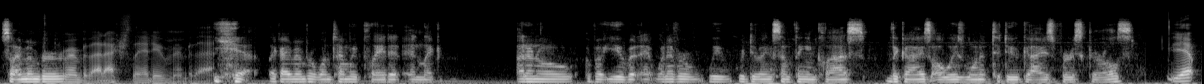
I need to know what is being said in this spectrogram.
So I remember I remember that actually i do remember that yeah, like I remember one time we played it, and like, I don't know about you, but whenever we were doing something in class, the guys always wanted to do guys versus girls. yep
